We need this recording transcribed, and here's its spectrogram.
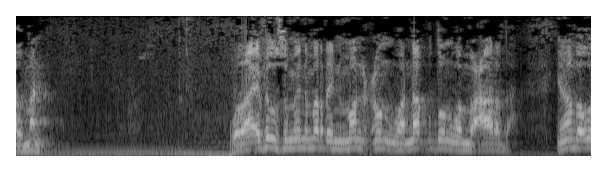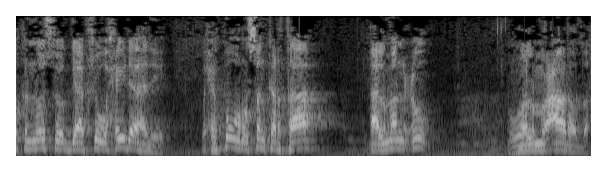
almanc wadaaifadu samayna mar dhan mancun wa naqdun wa mucaarada niman baa warka noo soo gaabsho waxay idhaahdeen waxay ku urursan kartaa almancu wاlmucaarada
